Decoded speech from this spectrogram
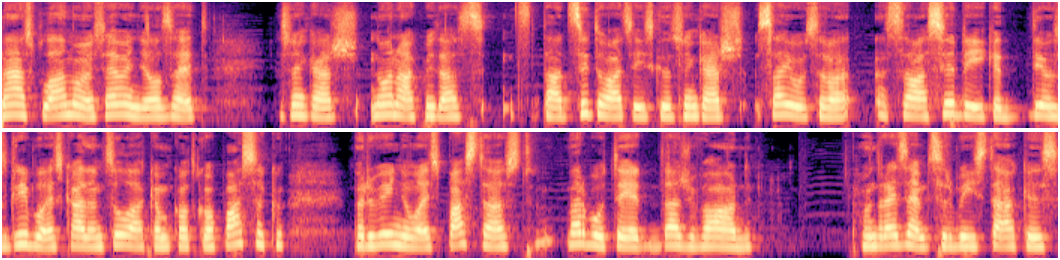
neesmu plānojis evanģelizēt, es vienkārši nonāku pie tādas, tādas situācijas, kad es vienkārši sajūtu savā, savā sirdī, ka Dievs grib, lai es kādam cilvēkam kaut ko pasaku par viņu, lai es pastāstu. Varbūt tie ir daži vārdi. Un reizēm tas ir bijis tā, ka es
